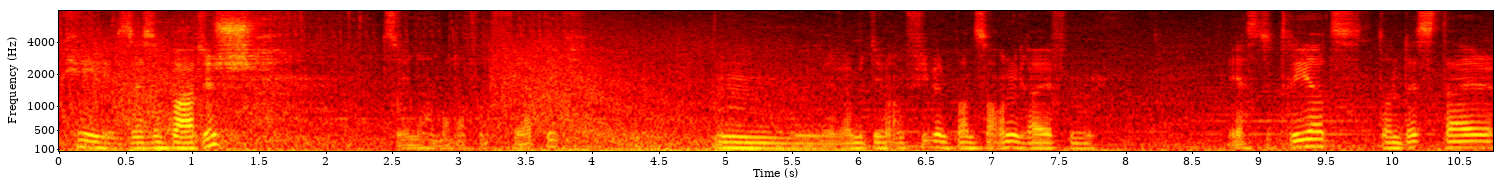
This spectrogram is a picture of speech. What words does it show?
Okay, sehr sympathisch. 10 haben wir davon fertig. Hm, wir werden mit dem Amphibienpanzer angreifen. Erste Triad, dann das Teil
